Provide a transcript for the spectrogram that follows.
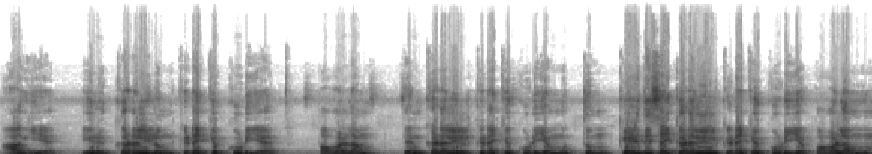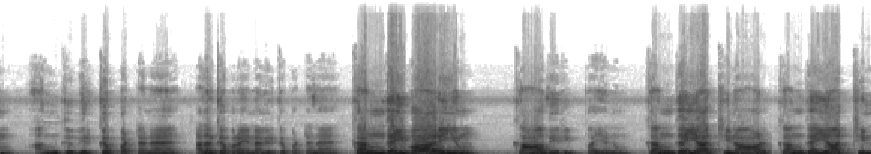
ஆகிய இரு கடலிலும் கிடைக்கக்கூடிய பவளம். தென்கடலில் கிடைக்கக்கூடிய முத்தும் கீழ்திசை கடலில் கிடைக்கக்கூடிய பவளமும் அங்கு விற்கப்பட்டன. அதற்கு அப்புறம் என்ன விற்கப்பட்டன? கங்கை வாரியும் காவிரி பயனும். கங்கை ஆற்றினால் கங்கை ஆற்றின்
